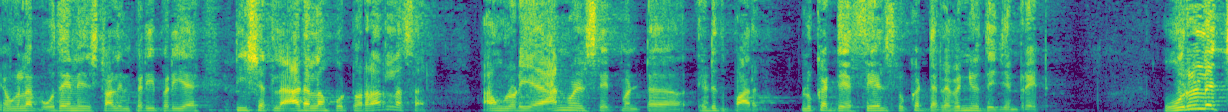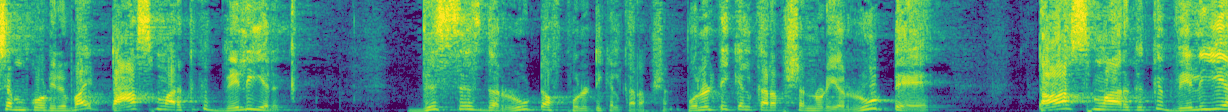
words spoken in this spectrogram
இவங்களாம் உதயநிதி ஸ்டாலின் பெரிய பெரிய டிஷர்ட்டில் ஆடெல்லாம் போட்டு வர்றாருல சார். அவங்களுடைய ஆனுவல் ஸ்டேட்மெண்ட்டை எடுத்து பாருங்க. Look at the sales look at the revenue they generate ஒரு லட்சம் கோடி ரூபாய் டாஸ்மார்க்கு வெளியே இருக்கு. This is the root of political corruption political கரப்ஷனுடைய ரூட்டே டாஸ்மார்க்கு வெளியே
